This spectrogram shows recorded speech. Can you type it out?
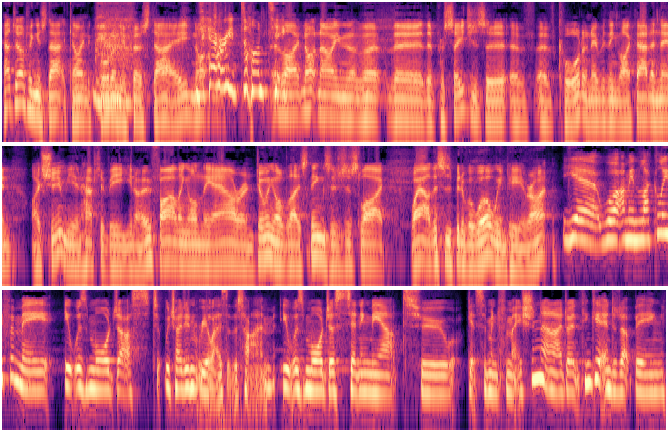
How daunting is that going to court on your first day? Not Very daunting. like not knowing the the, the procedures of, of court and everything like that, and then I assume you'd have to be you know filing on the hour and doing all those things. Is just like wow, this is a bit of a whirlwind here, right? Yeah, well, I mean, luckily for me, it was more just, which I didn't realize at the time, it was more just sending me out to get some information. And I don't think it ended up being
